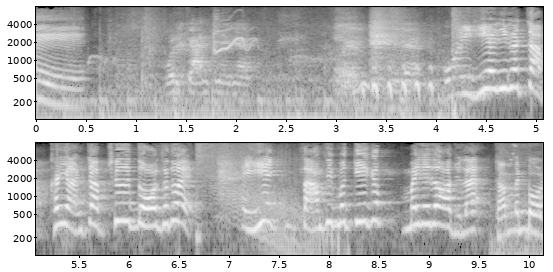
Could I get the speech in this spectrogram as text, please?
ย บริการเป็นยังไง โอ้ยไอ้เฮียนี่ก็จับขยันจับชื่อโดนซะด้วย ไอ้เฮียสามสิบเมื่อกี้ก็ไม่ได้รอดอยู่แล้ว ทำเป็นบ่น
